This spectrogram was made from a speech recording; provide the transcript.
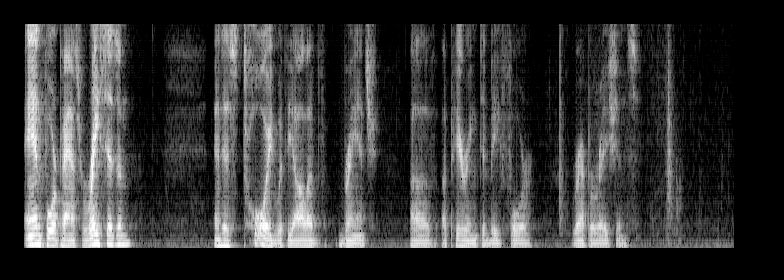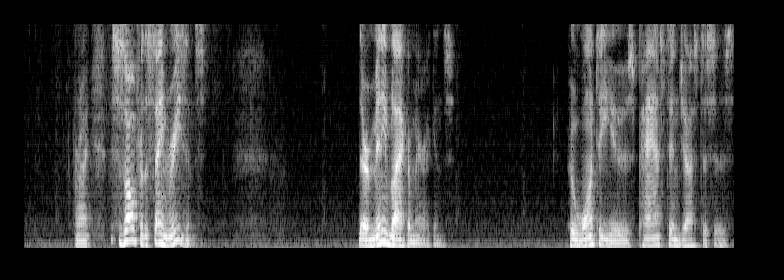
and for past racism and has toyed with the olive branch of appearing to be for reparations. Right? This is all for the same reasons. There are many black Americans who want to use past injustices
